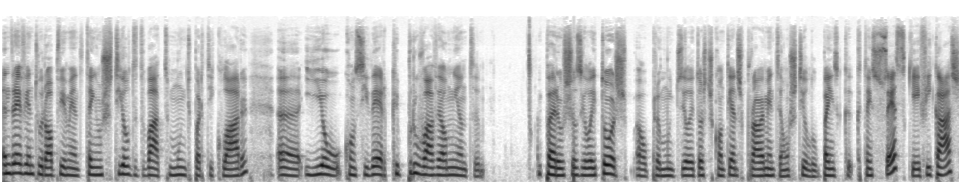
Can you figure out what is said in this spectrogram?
André Ventura, obviamente, tem um estilo de debate muito particular uh, e eu considero que provavelmente para os seus eleitores, ou para muitos eleitores descontentes, provavelmente é um estilo bem que, que, tem sucesso, que é eficaz.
